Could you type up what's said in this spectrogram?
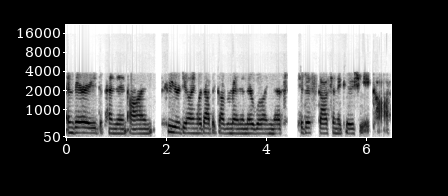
and very dependent on who you're dealing with at the government and their willingness to discuss and negotiate costs.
